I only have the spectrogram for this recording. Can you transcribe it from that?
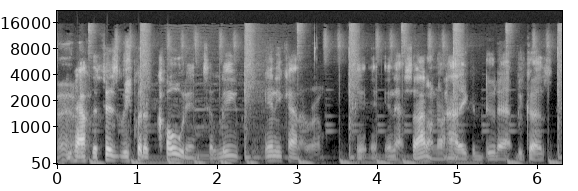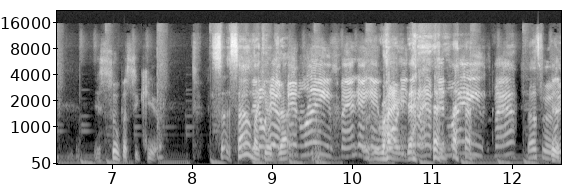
You have to physically put a code in to leave any kind of room in, in- in that. So I don't know how they can do that because it's super secure So, sounds They like don't have job. Ben Rains, man. Hey, hey, Right. Wardy, they don't have Ben Rains, man. That's what it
